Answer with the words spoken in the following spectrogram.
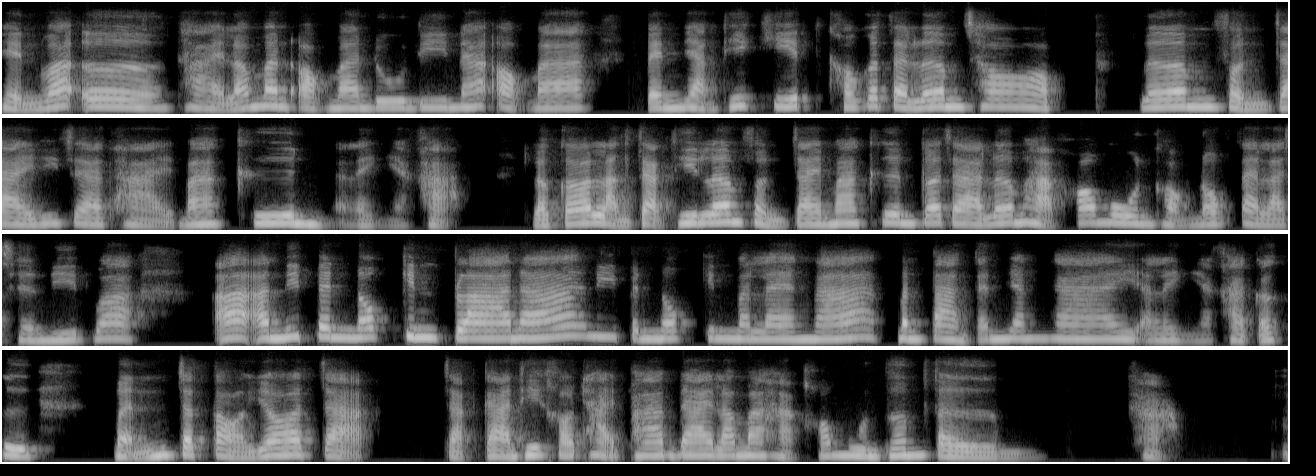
เห็นว่า เออ ถ่ายแล้วมันออกมาดูดีนะออกมาเป็นอย่างที่คิดเขาก็จะเริ่มชอบ เริ่มสนใจที่จะถ่ายมากขึ้นอะไรเงี้ยค่ะ แล้วก็หลังจากที่เริ่มสนใจมากขึ้น ก็จะเริ่มหาข้อมูลของนกแต่ละชนิดว่าอ่าอันนี้เป็นนกกินปลานะ นี่เป็นนกกินแมลงนะ มันต่างกันยังไงอะไรเงี้ยค่ะ ก็คือเหมือนจะต่อยอดจากจากการที่เขาถ่ายภาพได้แล้วมาหาข้อมูลเพิ่มเติมค่ะ อื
